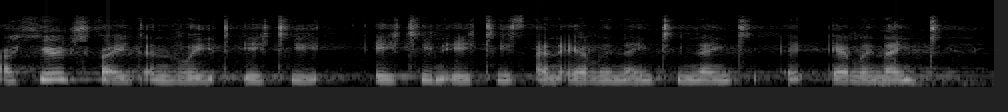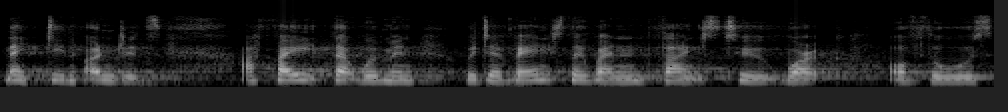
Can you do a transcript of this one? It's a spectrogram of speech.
a huge fight in the late 80, 1880s and early, 1990, early 1900s, a fight that women would eventually win thanks to work of those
